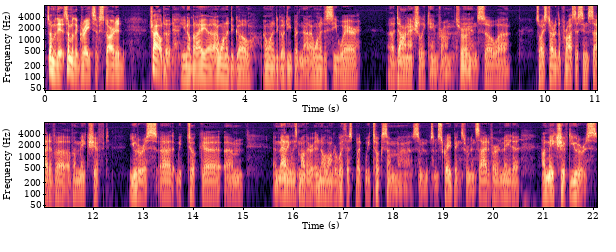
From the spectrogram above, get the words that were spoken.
Some of the some of the greats have started childhood, you know, but I I wanted to go I wanted to go deeper than that. I wanted to see where uh, Don actually came from. Sure. And so uh, so I started the process inside of a of a makeshift uterus uh, that we took. Uh, um, uh, Mattingly's mother is no longer with us, but we took some uh, some some scrapings from inside of her and made a, a makeshift uterus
